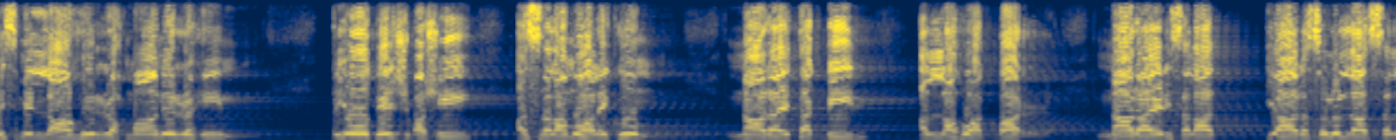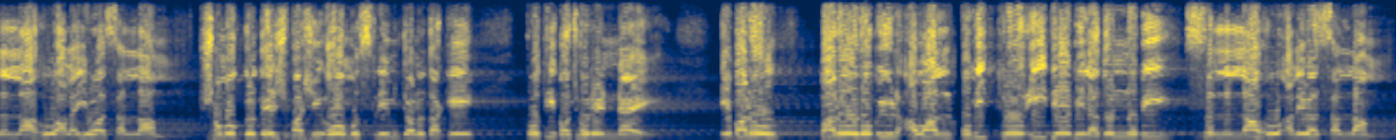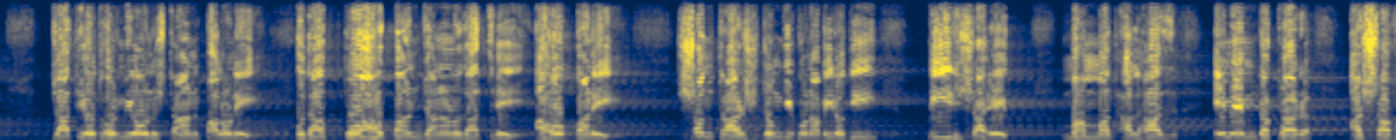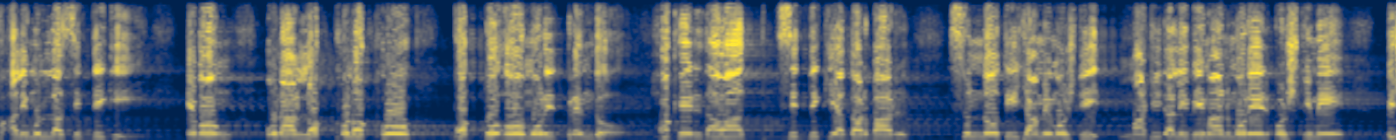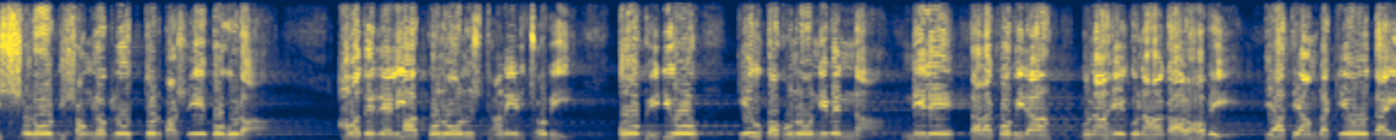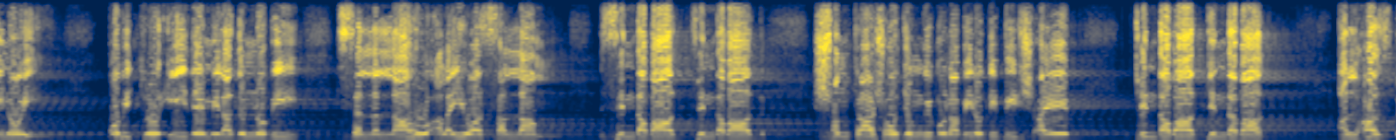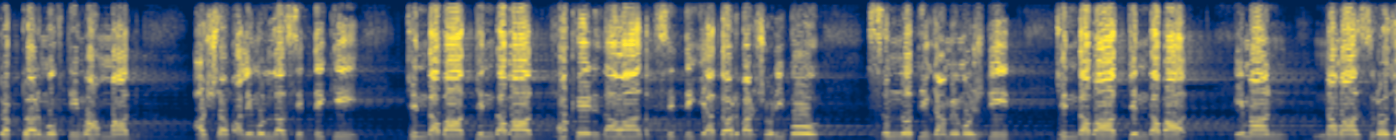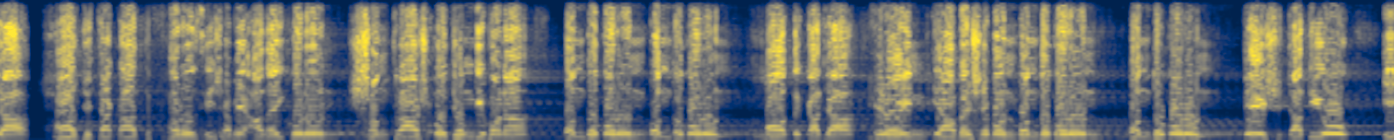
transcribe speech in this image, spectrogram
বিসমিল্লাহির রহমানির রহিম। প্রিয় দেশবাসী, আসসালামু আলাইকুম। নারায় তাকবীর, আল্লাহু আকবার। নারায় রিসালাত, ইয়া রাসূলুল্লাহ সাল্লাল্লাহু আলাইহি ওয়াসাল্লাম। সমগ্র দেশবাসী ও মুসলিম জনতাকে প্রতি বছরের ন্যায় এবারও বারো রবিউল আওয়াল পবিত্র ঈদে মিলাদুন্নবী সাল্লাল্লাহু আলাইহি ওয়াসাল্লাম জাতীয় ধর্মীয় অনুষ্ঠান পালনে উদাত্ত আহ্বান জানানো যাচ্ছে। আহ্বানে সন্ত্রাস জঙ্গিপনা বিরোধী পীর সাহেব Mohammad Alhaj M M doctor Ashraf Alimullah Siddiqui এবং ওনার লক্ষ লক্ষ ভক্ত ও মরিদ বৃন্দ। হকের দাওয়াত সিদ্দিকিয়া দরবার সুন্নতি জামে মসজিদ মাটিডালি বিমান মোড়ের পশ্চিমে বিশ্ব রোড সংলগ্ন উত্তর পাশে বগুড়া। আমাদের র্যালি কোনো অনুষ্ঠানের ছবি ও ভিডিও কেউ কখনো নেবেন না। নিলে তারা কবিরা গুনাহে গুনাহাগার হবে। ইহাতে আমরা কেউ দায়ী নই। পবিত্র ঈদে মিলাদুন্নবী সাল্লাল্লাহু আলাইহি ওয়াসাল্লাম জিন্দাবাদ জিন্দাবাদ। সন্ত্রাস ও জঙ্গিপনা বিরোধী পীর সাহেব জিন্দাবাদ জিন্দাবাদ। আলহাজ ডক্টর মুফতি মোহাম্মদ আশরাফ আলিমুল্লাহ সিদ্দিকী, জিন্দাবাদ জিন্দাবাদ, হকের দাওয়াত, সিদ্দিকিয়া দরবার শরীফ সুন্নতি জামে মসজিদ, জিন্দাবাদ জিন্দাবাদ। ইমান, নামাজ, রোজা, হজ জাকাত ফরজ হিসাবে আদায় করুন, সন্ত্রাস ও জঙ্গিপনা বন্ধ করুন বন্ধ করুন। মদ, গাজা, হেরোইন, ইয়াবে সেবন বন্ধ করুন বন্ধ করুন। দেশ জাতীয়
